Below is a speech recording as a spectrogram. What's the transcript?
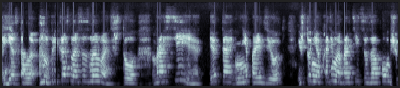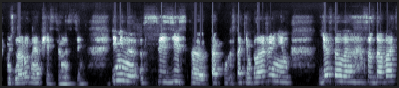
я стала прекрасно осознавать, что в России это не пойдет, и что необходимо обратиться за помощью к международной общественности. Именно в связи с, э, так, с таким положением я стала создавать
